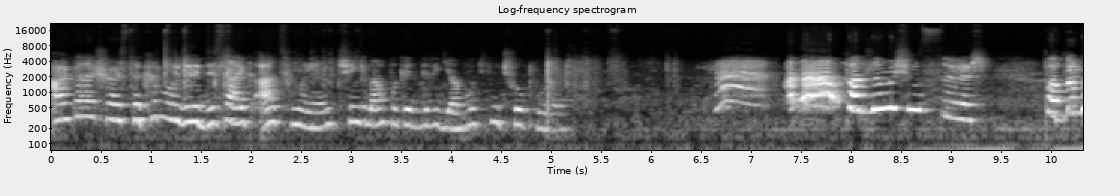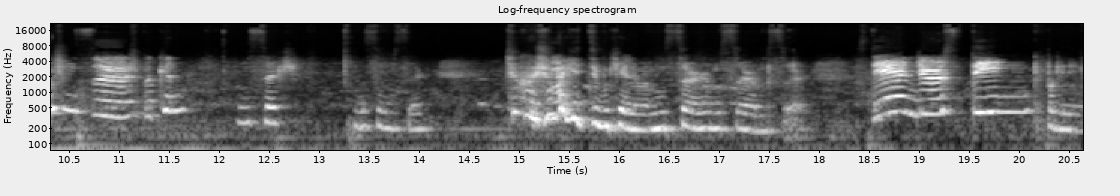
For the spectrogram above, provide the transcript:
Arkadaşlar sakın bu videoyu dislike atmayın. Çünkü ben paketleri yapmak için çok uğraştım. Ana patlamış mısır. Patlamış mısır. Bakın. Mısır. Mısır mısır. Çok hoşuma gitti bu kelime. Mısır mısır mısır. Danger stink. Bakın.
